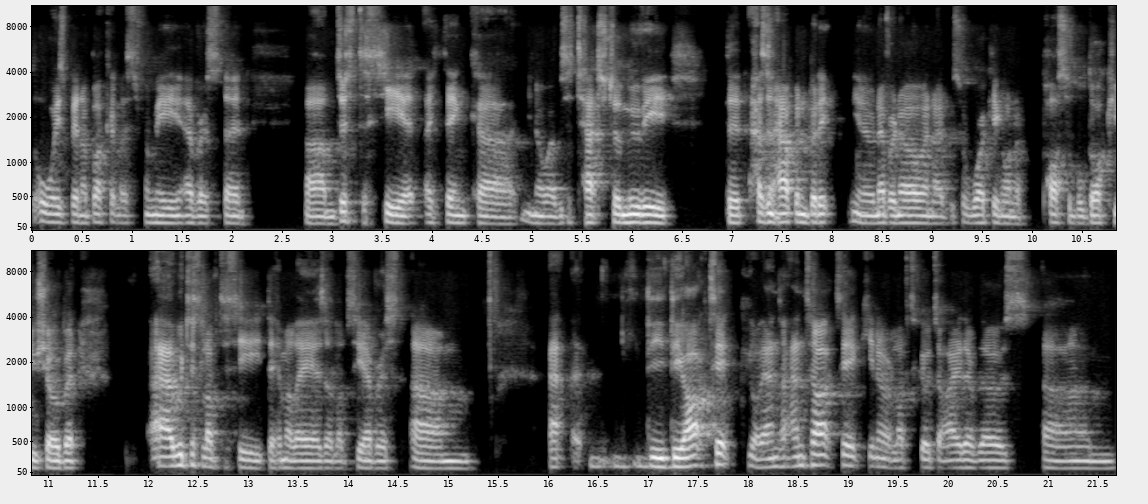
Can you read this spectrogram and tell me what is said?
always been a bucket list for me, Everest. And um, just to see it, I think uh, you know I was attached to a movie that hasn't happened, but it you know never know. And I was working on a possible docu show, but I would just love to see the Himalayas. I'd love to see Everest. Um, uh, the the Arctic or the Antarctic, you know, I'd love to go to either of those. Um,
